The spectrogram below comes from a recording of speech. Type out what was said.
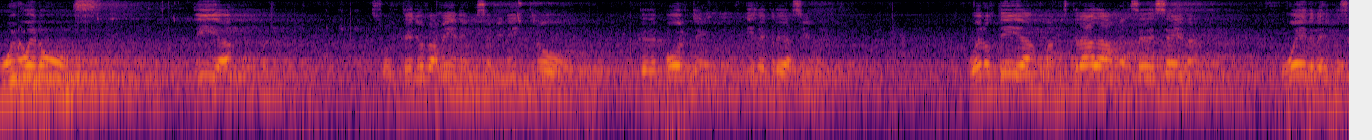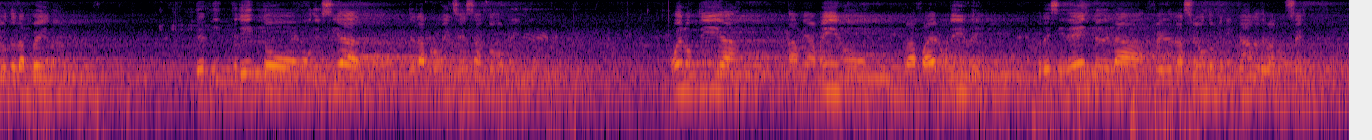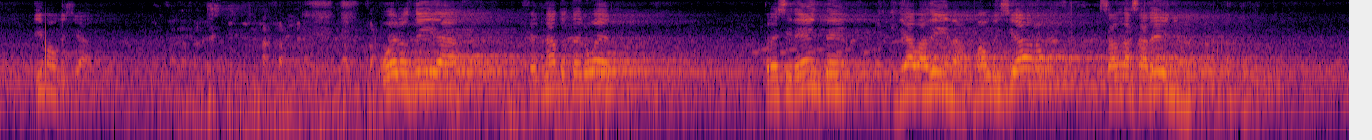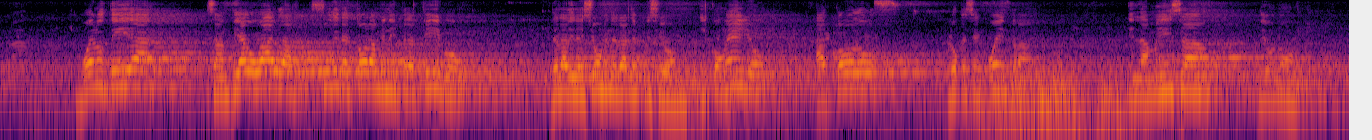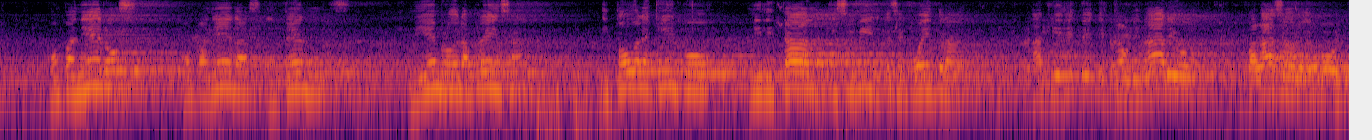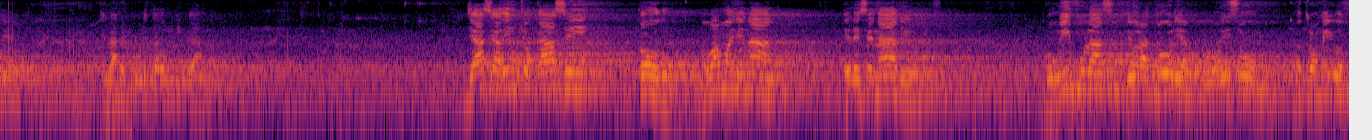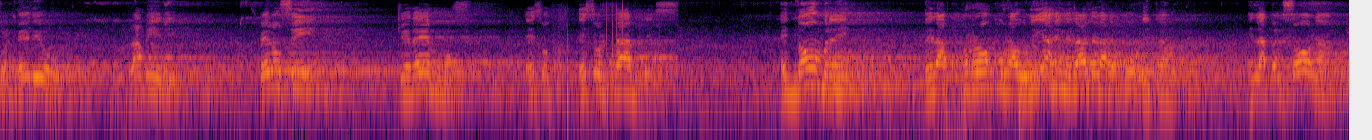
Muy buenos días, Solterio Ramírez, viceministro de Deporte y Recreación. Buenos días, magistrada Mercedes Sena, juez de la ejecución de la pena del Distrito Judicial de la provincia de Santo Domingo. Buenos días a mi amigo Rafael Uribe, presidente de la Federación Dominicana de Baloncesto, y Mauriciano. Buenos días, Fernando Teruel, presidente de Abadina, Mauriciano, San Lazareño. Buenos días, Santiago Vargas, su director administrativo de la Dirección General de Prisión y con ello a todos los que se encuentran en la mesa de honor. Compañeros, compañeras, internos, miembros de la prensa y todo el equipo militar y civil que se encuentra aquí en este extraordinario Palacio de los Deportes en la República Dominicana. Ya se ha dicho casi todo. No vamos a llenar el escenario con ínfulas de oratoria, como lo hizo nuestro amigo Solterio Ramírez, pero sí queremos exhortarles en nombre de la Procuraduría General de la República, en la persona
